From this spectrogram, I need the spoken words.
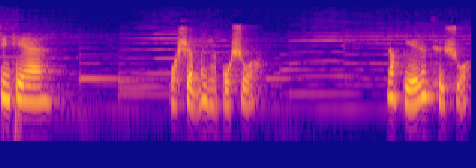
今天，我什么也不说，让别人去说，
